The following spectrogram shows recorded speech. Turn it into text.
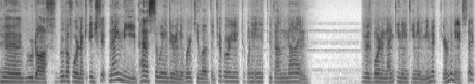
uh, Rudolph, Rudolph Warnick, age 90, passed away during the work he loved in February 28, 2009. He was born in 1918 in Munich, Germany, sick,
